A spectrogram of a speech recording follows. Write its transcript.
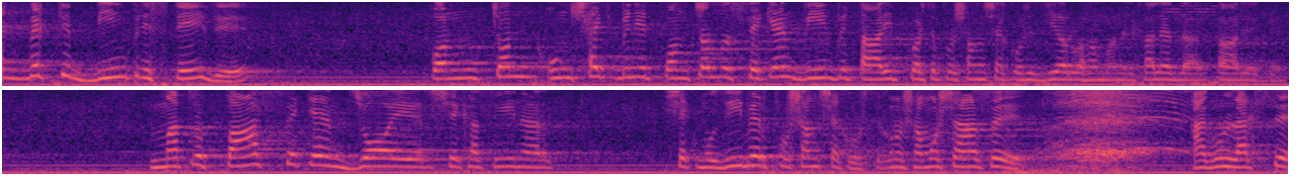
এক ব্যক্তি বিএনপির স্টেজে পঞ্চান্ন উনষাট মিনিট পঞ্চান্ন সেকেন্ড বিএনপি তারিফ করছে প্রশংসা করছে জিয়াউর রহমানের খালেদা তারেকের মাত্র পাঁচ সেকেন্ড জয়ের শেখ হাসিনার শেখ মুজিবের প্রশংসা করছে। কোনো সমস্যা আছে? আগুন লাগছে।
